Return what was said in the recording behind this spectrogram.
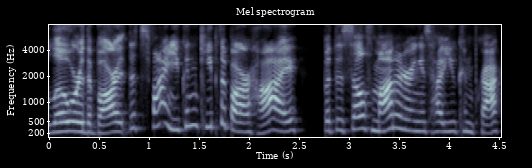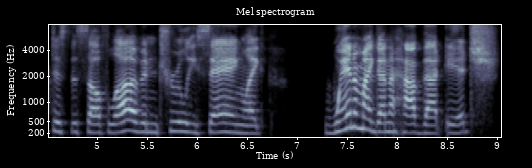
lower the bar. That's fine. You can keep the bar high, but the self monitoring is how you can practice the self love and truly saying, like, when am I going to have that itch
